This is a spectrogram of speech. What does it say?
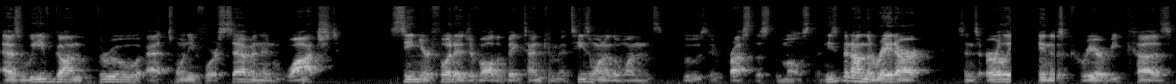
as we've gone through at 24 7 and watched senior footage of all the Big Ten commits, he's one of the ones who's impressed us the most. And he's been on the radar since early in his career because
